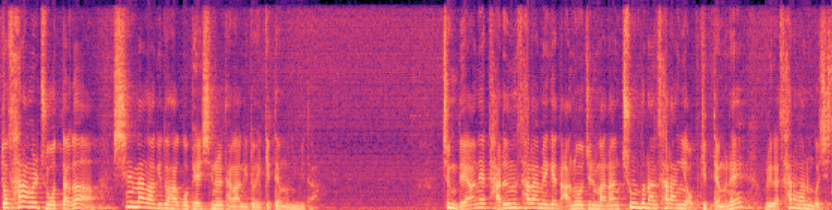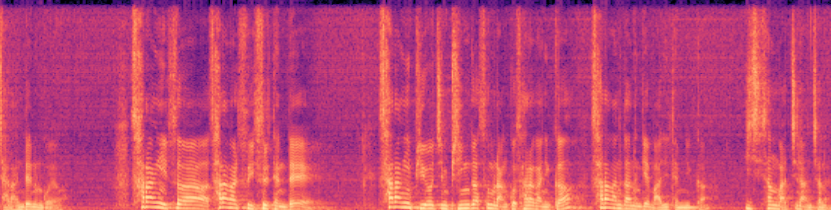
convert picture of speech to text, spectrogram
또 사랑을 주었다가 실망하기도 하고 배신을 당하기도 했기 때문입니다. 즉, 내 안에 다른 사람에게 나누어 줄 만한 충분한 사랑이 없기 때문에 우리가 사랑하는 것이 잘 안 되는 거예요. 사랑이 있어야 사랑할 수 있을 텐데 사랑이 비어진 빈 가슴을 안고 살아가니까 사랑한다는 게 말이 됩니까? 이 세상 맞지는 않잖아요.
